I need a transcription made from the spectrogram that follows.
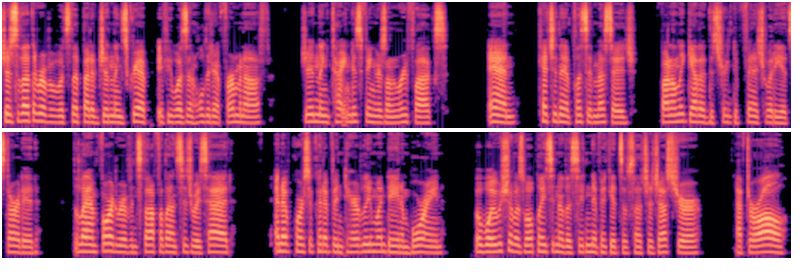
just so that the ribbon would slip out of Jinling's grip if he wasn't holding it firm enough. Jinling tightened his fingers on reflex, and, catching the implicit message, finally gathered the strength to finish what he had started. The Lan forward ribbon slid off of Lan Sizhui's head, and of course it could have been terribly mundane and boring, but Wuxian was well placed to know the significance of such a gesture. After all,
